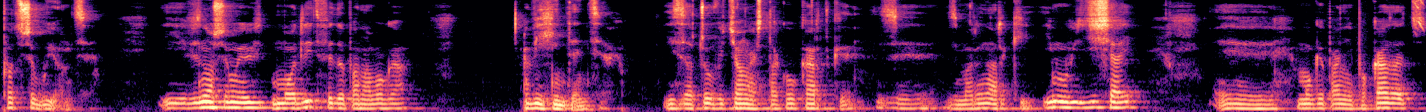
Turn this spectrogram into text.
potrzebujące. I wznoszę moje modlitwy do Pana Boga w ich intencjach. I zaczął wyciągać taką kartkę z, z marynarki i mówi dzisiaj yy, mogę Pani pokazać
